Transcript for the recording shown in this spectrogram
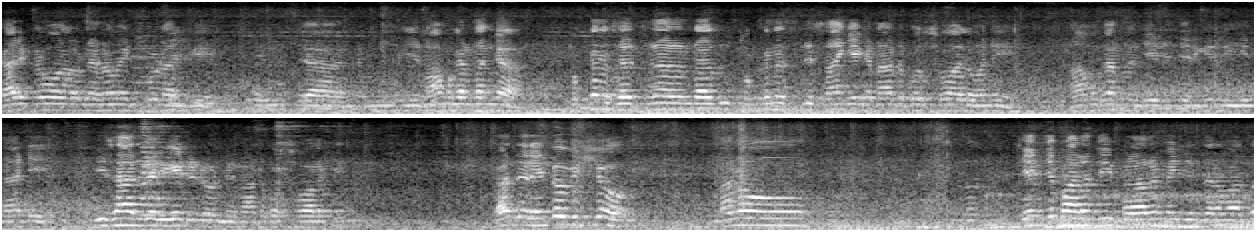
కార్యక్రమాలు నిర్వహించుకోవడానికి ఈ నామకరణంగా తుక్కన సత్యనారాయణ రాజు తుక్కన శ్రీ సాంఘిక నాటకోత్సవాలు అని నామకరణం చేయడం జరిగింది. ఈనాటి ఈసారి జరిగేటటువంటి నాటకోత్సవాలకి. కాకపోతే రెండో విషయం మనం చైత్య భారతి ప్రారంభించిన తర్వాత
